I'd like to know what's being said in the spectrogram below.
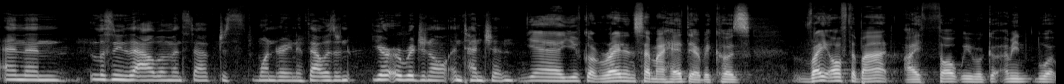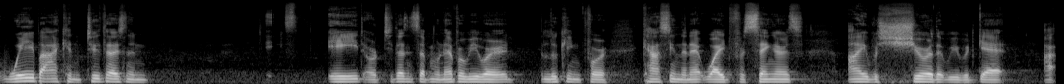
and then listening to the album and stuff, just wondering if that was an, your original intention. Yeah, you've got right inside my head there because right off the bat, I thought we were. Go- I mean, what, way back in 2008 or 2007, whenever we were looking for casting the net wide for singers, I was sure that we would get uh,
